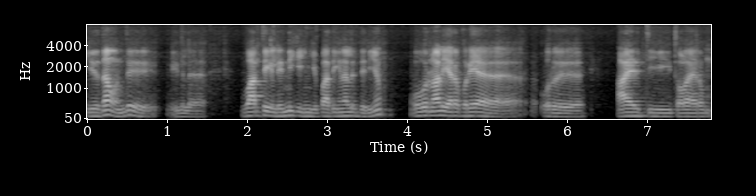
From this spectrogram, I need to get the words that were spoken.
இதுதான் வந்து இதில் வார்த்தைகள் எண்ணிக்கை இங்கே பார்த்தீங்கனாலே தெரியும். ஒவ்வொரு நாளும் ஏறக்குறைய ஒரு ஆயிரத்தி தொள்ளாயிரம்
